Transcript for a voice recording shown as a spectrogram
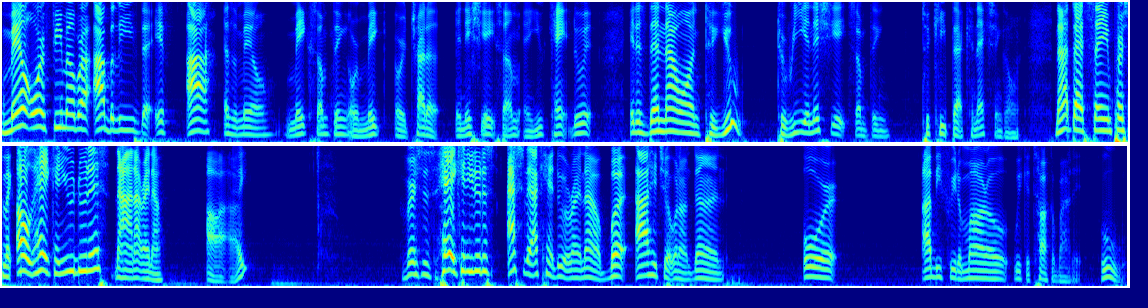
male or female, bro. I believe that if I, as a male, make something or make or try to initiate something and you can't do it, it is then now on to you to reinitiate something to keep that connection going. Not that same person like, oh, hey, can you do this? Nah, not right now. All right versus hey can you do this actually i can't do it right now but i'll hit you up when i'm done or i'll be free tomorrow we could talk about it ooh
